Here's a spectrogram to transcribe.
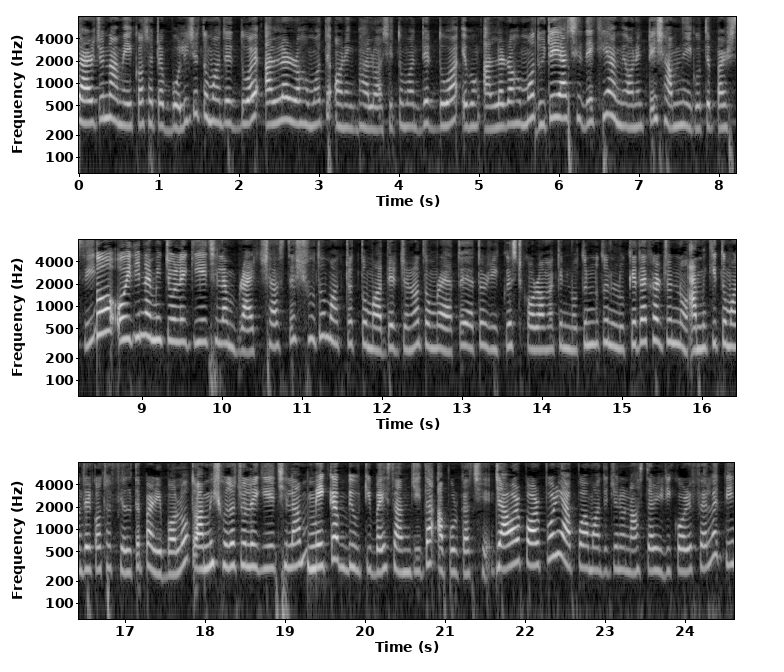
যার জন্য আমি এই কথাটা বলি যে তোমাদের দোয়ায় আল্লাহর রহমতে অনেক ভালো আছি। তোমাদের দোয়া এবং আল্লাহর রহমত দুইটাই আছে দেখে আমি অনেকটাই সামনে এগোতে পারছি। তো ওই দিন আমি চলে গিয়েছিলাম ব্রাইট সাজতে শুধুমাত্র তোমাদের জন্য তোমরা এত এত রিকোয়েস্ট করো আমাকে নতুন নতুন লুকে দেখার জন্য। আমি কি তোমাদের কথা ফেলতে পারি বলো? তো আমি সোজা চলে গিয়েছিলাম মেকআপ বিউটি বাই সঞ্জিতা আপুর কাছে। যাওয়ার পরপরই আপু আমাদের জন্য নাস্তা রেডি করে ফেলে। দিন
